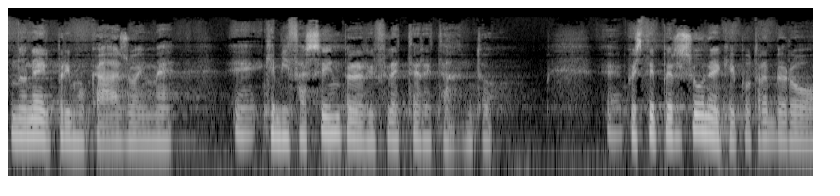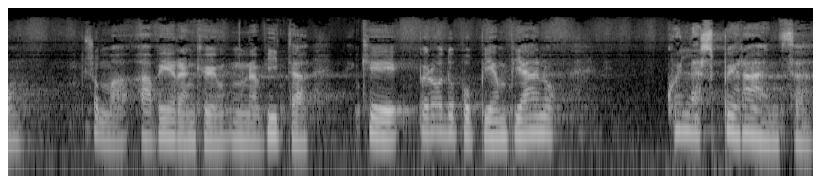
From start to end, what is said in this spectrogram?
non è il primo caso, ahimè, eh, che mi fa sempre riflettere tanto. Eh, queste persone che potrebbero, insomma, avere anche una vita che però dopo pian piano quella speranza,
